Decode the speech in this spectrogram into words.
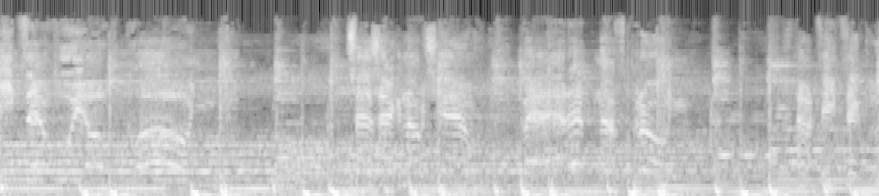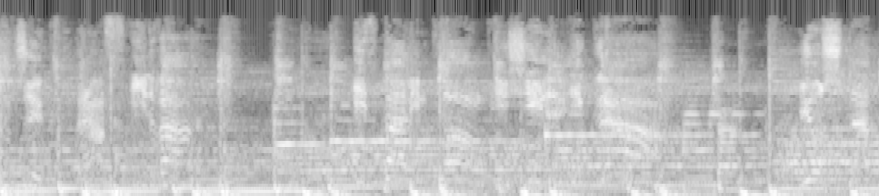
Kierownicę ujął koń, przeżegnał się beret na skroń. Stacyjce kluczyk raz i dwa i spalin pląb i silnik gra. Już na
